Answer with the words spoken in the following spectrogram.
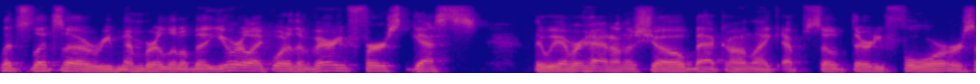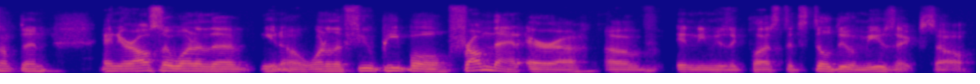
let's let's uh remember a little bit. You were like one of the very first guests that we ever had on the show back on like episode 34 or something. And you're also one of the, you know, one of the few people from that era of Indie Music Plus that still doing music. So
